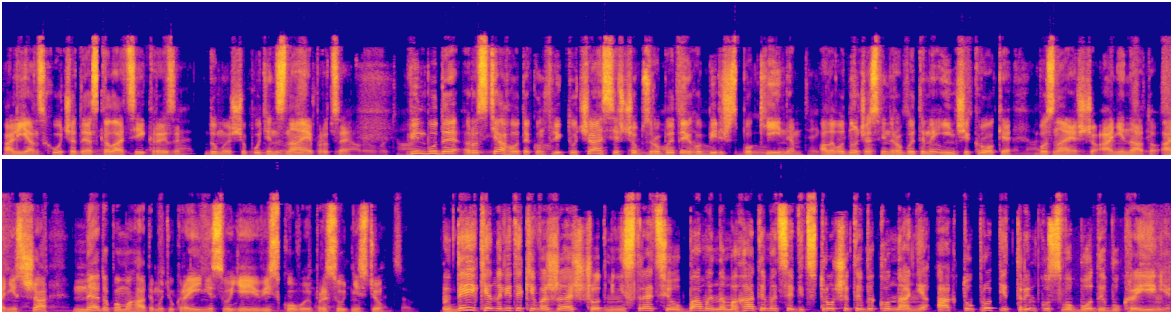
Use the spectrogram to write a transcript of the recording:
Альянс хоче деескалації кризи. Думаю, що Путін знає про це. Він буде розтягувати конфлікт у часі, щоб зробити його більш спокійним, але водночас він робитиме інші кроки, бо знає, що ані НАТО, ані США не допомагатимуть Україні своєю військовою присутністю. Деякі аналітики вважають, що адміністрація Обами намагатиметься відстрочити виконання акту про підтримку свободи в Україні.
